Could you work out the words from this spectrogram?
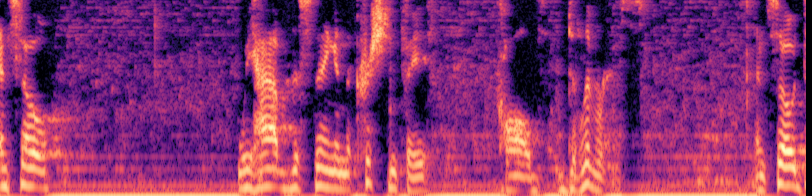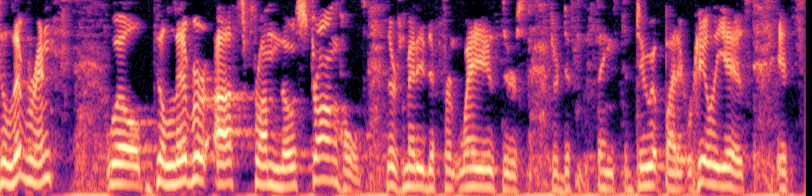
And so we have this thing in the Christian faith called deliverance. And so deliverance will deliver us from those strongholds. There's many different ways, there's there are different things to do it, but it really is it's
